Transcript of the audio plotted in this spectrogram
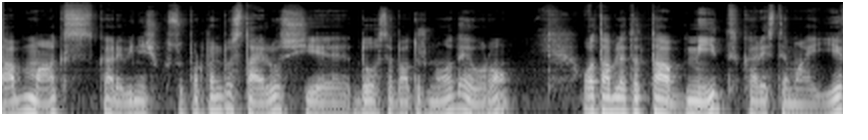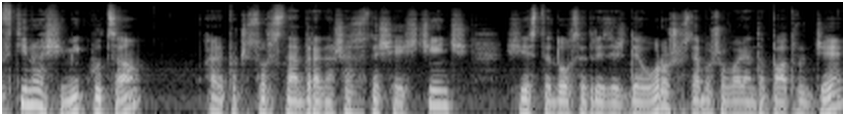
Tab Max, care vine și cu suport pentru stylus și e 249 de euro, o tabletă Tab Mid, care este mai ieftină și micuță, are procesor Snapdragon 665 și este 230 de euro și o să aibă și o variantă 4G.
